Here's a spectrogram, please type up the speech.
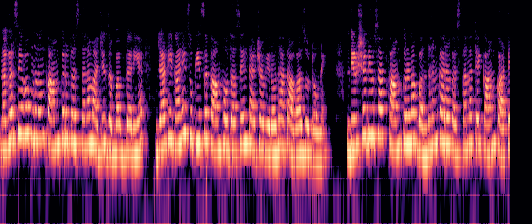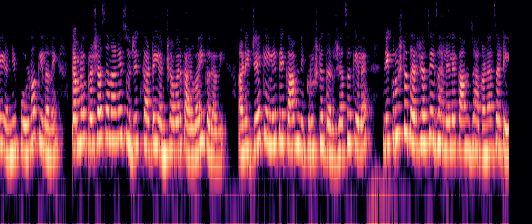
नगरसेवक म्हणून काम करत असताना माझी जबाबदारी आहे ज्या ठिकाणी चुकीचं काम होत असेल त्याच्या विरोधात आवाज उठवणे. दीडशे दिवसात काम करणं बंधनकारक असताना ते काम काटे यांनी पूर्ण केलं नाही त्यामुळे प्रशासनाने सुजित काटे यांच्यावर कारवाई करावी. आणि जे केले ते काम निकृष्ट दर्जाचं केलंय. निकृष्ट दर्जाचे झालेले काम झाकण्यासाठी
